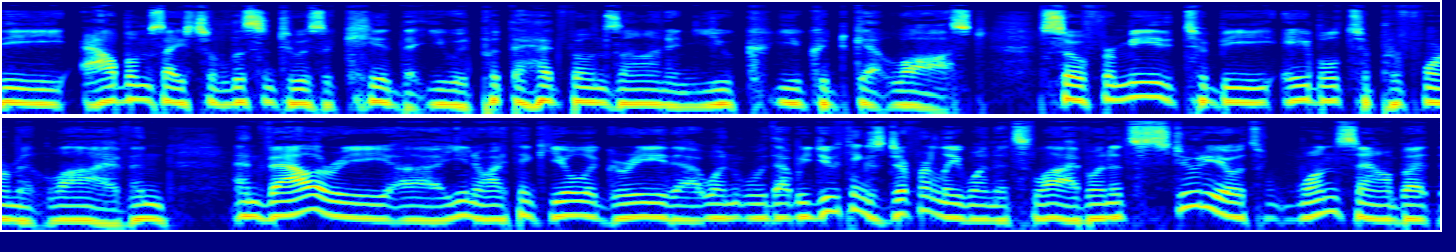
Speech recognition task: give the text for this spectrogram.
the albums I used to listen to as a kid that you would put the headphones on and you you could get lost. So for me to be able to perform it live and and Valerie, uh, you know, I think you'll agree that when that we do things differently when it's live. When it's studio, it's one sound, but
